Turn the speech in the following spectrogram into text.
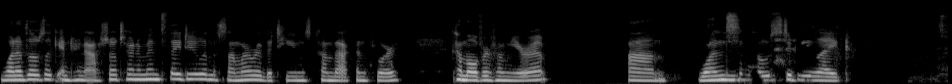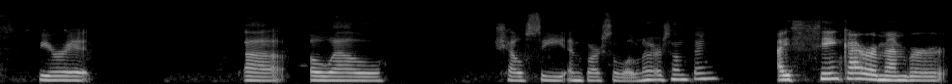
one of those like international tournaments they do in the summer where the teams come back and forth, come over from Europe. Um, one's supposed to be like Spirit, uh, OL, Chelsea, and Barcelona or something, I think I remember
